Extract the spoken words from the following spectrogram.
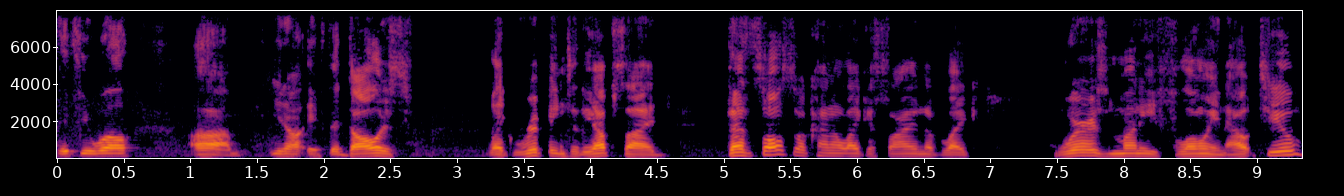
if you will. Um, you know, if the dollar's like ripping to the upside, that's also kind of like a sign of like where's money flowing out to?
